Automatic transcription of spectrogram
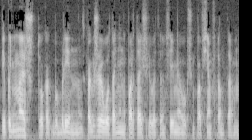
ты понимаешь, что, как бы, блин, как же вот они напортачили в этом фильме, в общем, по всем фронтам.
